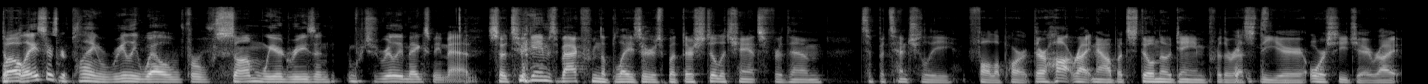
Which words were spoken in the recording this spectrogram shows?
The Well- Blazers are playing really well for some weird reason, which really makes me mad. so two games back from the Blazers, but there's still a chance for them to potentially fall apart. They're hot right now, but still no Dame for the rest of the year or CJ, right?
